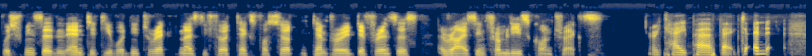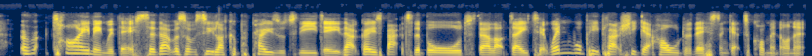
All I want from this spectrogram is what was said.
which means that an entity would need to recognize deferred tax for certain temporary differences arising from lease contracts. Okay, perfect. And uh, timing with this. So that was obviously like a proposal to the ED. That goes back to the board. They'll update it. When will people actually get hold of this and get to comment on it?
